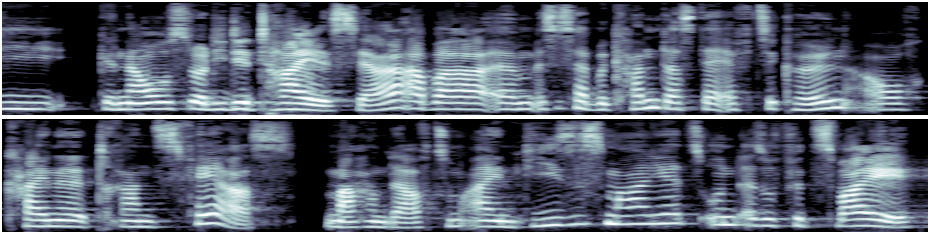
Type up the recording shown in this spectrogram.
die genaues oder die Details, ja, aber ähm, es ist ja bekannt, dass der FC Köln auch keine Transfers machen darf. Zum einen dieses Mal jetzt und also für zwei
